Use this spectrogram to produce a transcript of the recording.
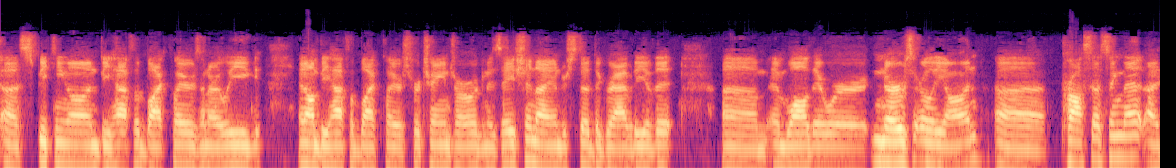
Uh, speaking on behalf of Black players in our league and on behalf of Black Players for Change, our organization, I understood the gravity of it. Um, and while there were nerves early on, uh, processing that, I,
